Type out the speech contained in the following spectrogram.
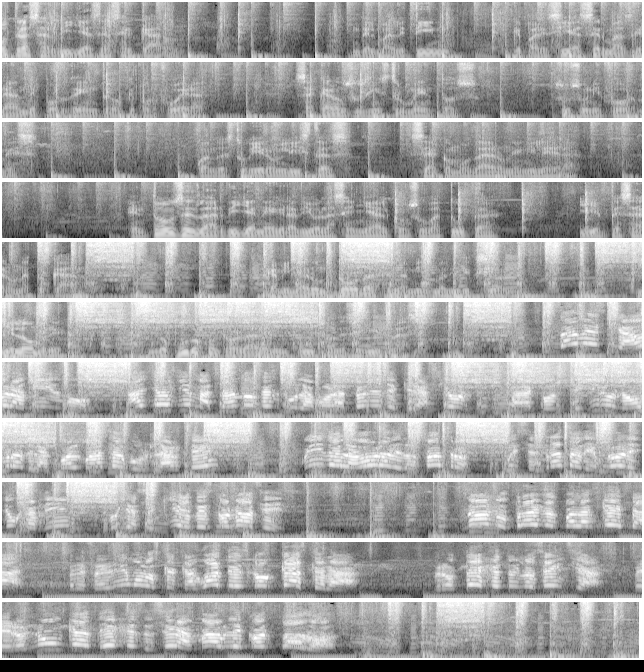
Otras ardillas se acercaron. Del maletín, que parecía ser más grande por dentro que por fuera, sacaron sus instrumentos, sus uniformes. Cuando estuvieron listas, se acomodaron en hilera. Entonces la ardilla negra dio la señal con su batuta y empezaron a tocar. Caminaron todas en la misma dirección y el hombre no pudo controlar el impulso de seguirlas. ¿Sabes que ahora mismo hay alguien matándose en su laboratorio de creación para conseguir una obra de la cual vas a burlarte? Cuida la obra de los otros, pues se trata de flores de un jardín cuyas sequías desconoces. No nos traigas palanquetas, preferimos los cacahuates con cáscara. Protege tu inocencia, pero nunca dejes de ser amable con todos.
